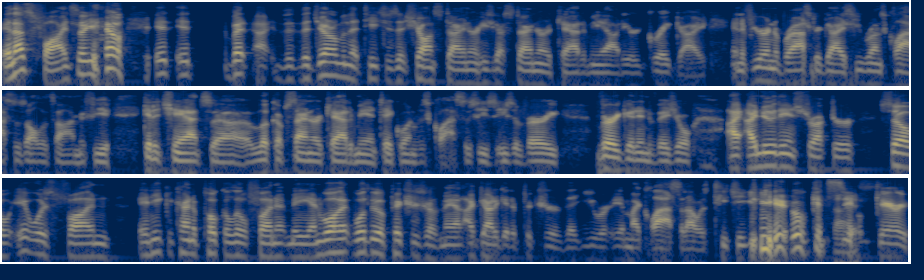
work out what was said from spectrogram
and that's fine. So you know, it it. But the, the gentleman that teaches it, Sean Steiner, he's got Steiner Academy out here. Great guy. And if you're in Nebraska, guys, he runs classes all the time. If you get a chance, uh, look up Steiner Academy and take one of his classes. He's he's a very very good individual. I, I knew the instructor, so it was fun and he could kind of poke a little fun at me and we'll we'll do a picture of man i got to get a picture that you were in my class that i was teaching you concealed nice. carry.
